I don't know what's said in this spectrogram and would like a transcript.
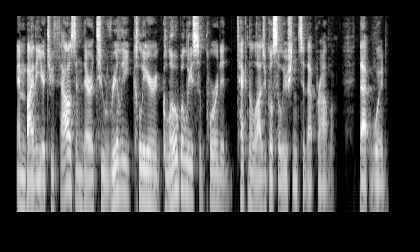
And by the year 2000, there are two really clear, globally supported technological solutions to that problem that would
